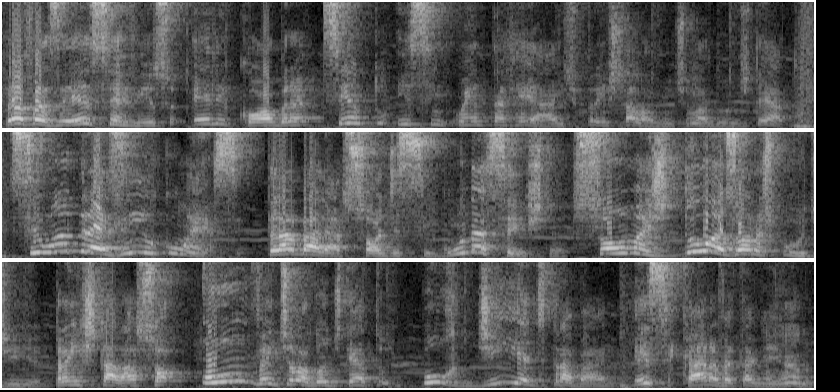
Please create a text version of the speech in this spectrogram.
Para fazer esse serviço, ele cobra 150 reais para instalar o ventilador de teto. Se o Andrezinho com S trabalhar só de segunda a sexta, só umas duas horas por dia para instalar só um ventilador de teto por dia de trabalho, esse cara vai estar tá ganhando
